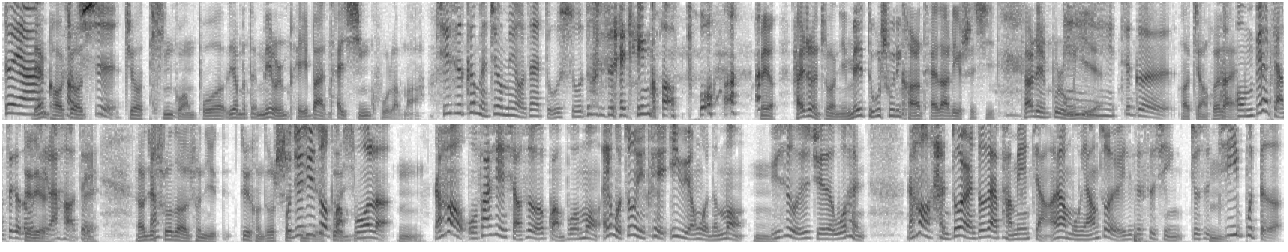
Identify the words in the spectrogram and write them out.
对啊，联考就要试就要听广播，要不没有人陪伴，太辛苦了嘛。其实根本就没有在读书，都是在听广播。没有，还是很重要。你没读书，你考上台大历史系，台大历史不容易。欸、这个好讲回来、啊，我们不要讲这个东西了。好，对，然后就说到说你对很多事情，我就去做广播了。嗯。然后我发现小时候有广播梦，哎、欸，我终于可以一圆我的梦。嗯。于是我就觉得我很，然后很多人都在旁边讲，让母羊座有一个事情就是积不得。嗯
